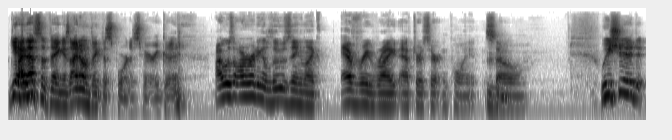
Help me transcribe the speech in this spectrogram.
Yeah, I- that's the thing is I don't think the sport is very good. I was already losing like every rite after a certain point. Mm-hmm. So We should.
